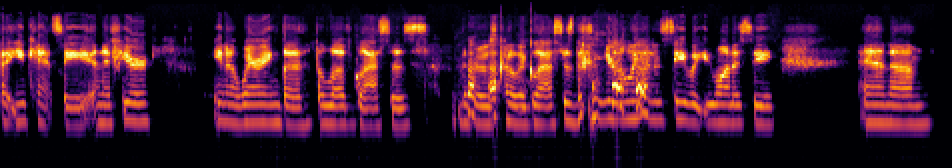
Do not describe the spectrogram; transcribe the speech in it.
that you can't see, and if you're, you know, wearing the the love glasses, the rose colored glasses, then you're only going to see what you want to see. And um,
